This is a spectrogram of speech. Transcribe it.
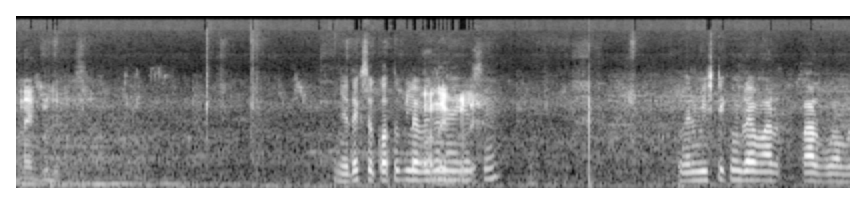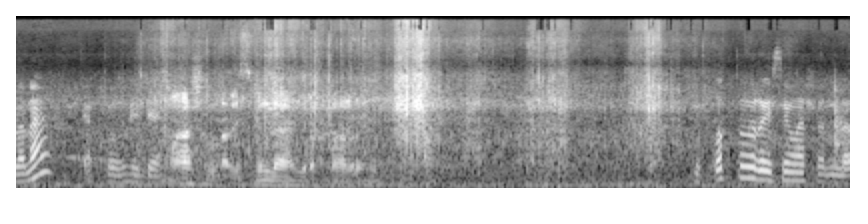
অনেকগুলি দেখছ কতগুলো বেগুন হয়ে গেছে? এবার মিষ্টি কুমড়া আমার পারব আমরা না? কাটবো এটা। মাশাল্লাহ বিসমিল্লাহির রহমানির রহিম। কত রয়েছে মাশাল্লাহ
